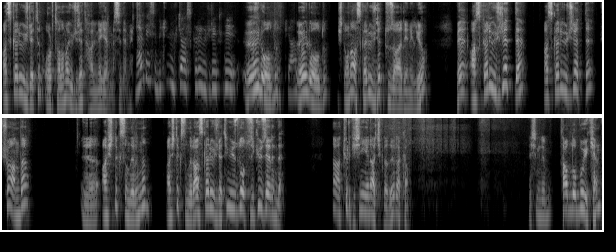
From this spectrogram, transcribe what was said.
Asgari ücretin ortalama ücret haline gelmesi demek. Neredeyse bütün ülke asgari ücretli. Öyle oldu. olduk ya. Öyle oldu. İşte ona asgari ücret tuzağı deniliyor. Ve asgari ücret de asgari ücret de şu anda e, açlık sınırının açlık sınırı asgari ücretin %32 üzerinde. Daha Türk İş'in yeni açıkladığı rakam. E şimdi tablo bu iken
